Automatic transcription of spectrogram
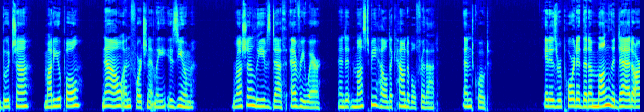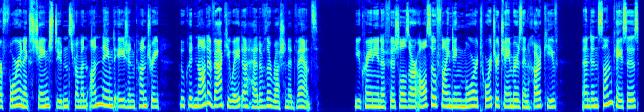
Bucha, Mariupol, now, unfortunately, Izium. Russia leaves death everywhere, and it must be held accountable for that. It is reported that among the dead are foreign exchange students from an unnamed Asian country who could not evacuate ahead of the Russian advance. Ukrainian officials are also finding more torture chambers in Kharkiv, and in some cases,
